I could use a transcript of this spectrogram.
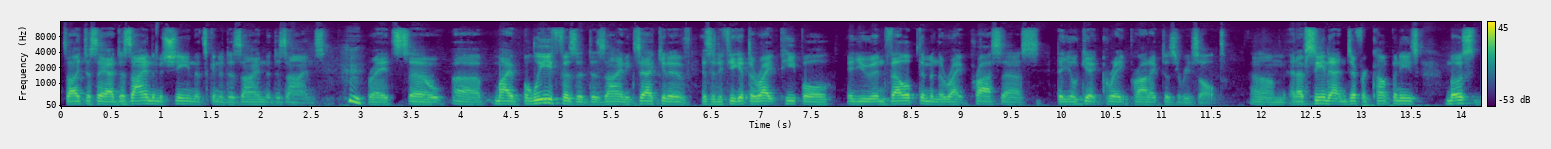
So I like to say I design the machine that's going to design the designs, hmm. right? So uh, my belief as a design executive is that if you get the right people and you envelop them in the right process, that you'll get great product as a result. Um, and I've seen that in different companies. Most,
